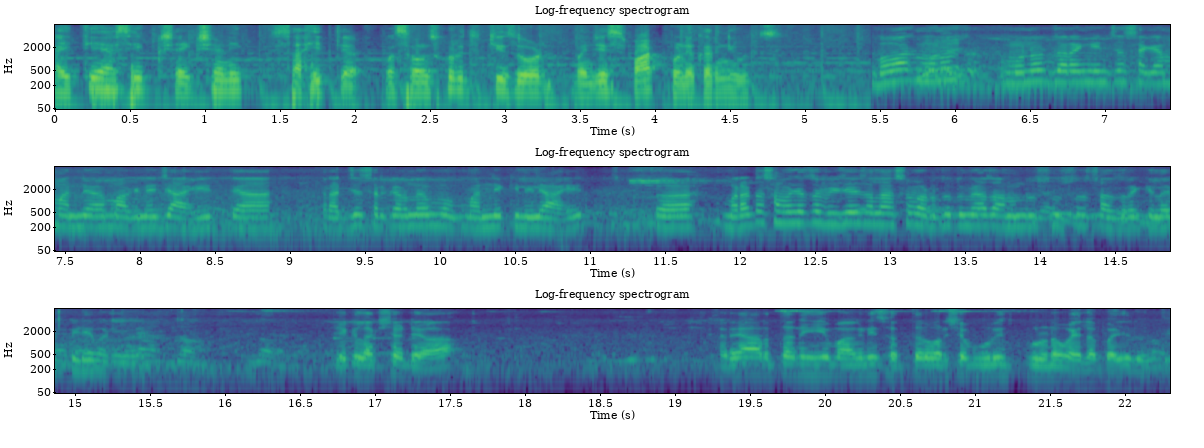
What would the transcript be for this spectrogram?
ऐतिहासिक शैक्षणिक साहित्य व संस्कृतीची जोड म्हणजे स्मार्ट पुणेकर न्यूज. भाऊ आज मनोज मनोज जरांगेंच्या सगळ्या मान्य मागण्या ज्या आहेत त्या राज्य सरकारनं म- मान्य केलेल्या आहेत. मराठा समाजाचा विजय झाला असं वाटतं तुम्ही आज आनंद उत्सव साजरा केला आहे पिढे वाटलेला एक लक्षात ठेवा. खऱ्या अर्थाने ही मागणी सत्तर वर्षापूर्वीच पूर्ण व्हायला पाहिजे होती.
